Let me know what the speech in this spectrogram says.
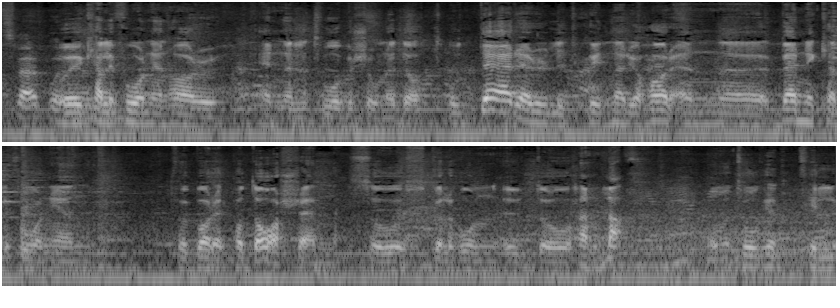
svära på Och det. i Kalifornien har en eller två personer dött. Och där är det lite skillnad. Jag har en uh, vän i Kalifornien. För bara ett par dagar sedan så skulle hon ut och handla. Och hon tog till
